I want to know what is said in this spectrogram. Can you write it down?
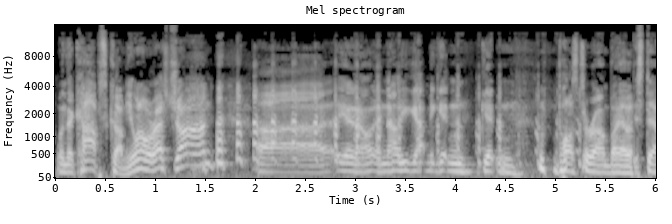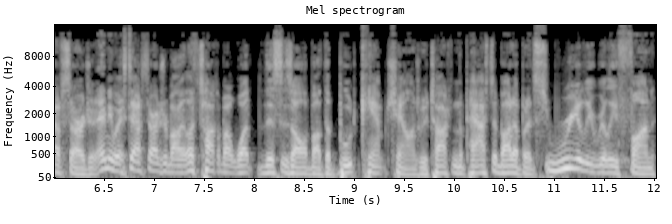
when the cops come, you want to arrest John, uh, you know, and now you got me getting getting bossed around by a staff sergeant. Anyway, staff sergeant Molly, let's talk about what this is all about. The boot camp challenge. We talked in the past about it, but it's really really fun,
